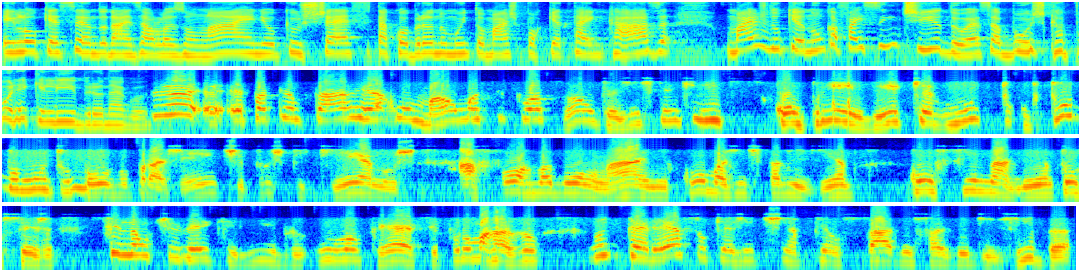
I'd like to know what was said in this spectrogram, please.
enlouquecendo nas aulas online, ou que o chefe está cobrando muito mais porque está em casa. Mais do que nunca faz sentido essa busca por equilíbrio, né, Guto? É, é, é para tentar rearrumar uma situação que a gente tem que compreender que é muito, tudo muito novo para a gente, para os pequenos, a forma do online, como a gente está vivendo, confinamento, ou seja, se não tiver equilíbrio, enlouquece por uma razão. Não interessa o que a gente tinha pensado em fazer de vida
